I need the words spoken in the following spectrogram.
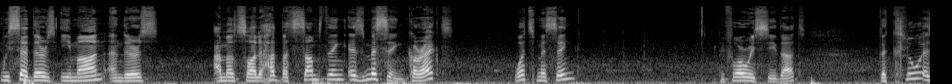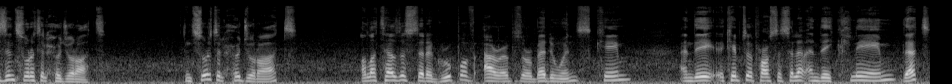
we said there's Iman and there's Amal Salihat, but something is missing, correct? What's missing? Before we see that, the clue is in Surah Al Hujurat. In Surah Al Hujurat, Allah tells us that a group of Arabs or Bedouins came and they came to the Prophet ﷺ and they claimed that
